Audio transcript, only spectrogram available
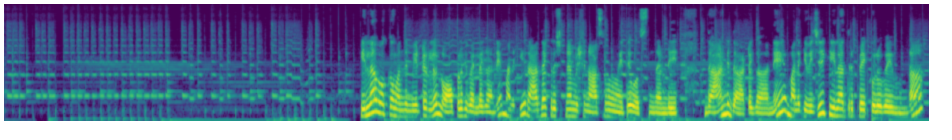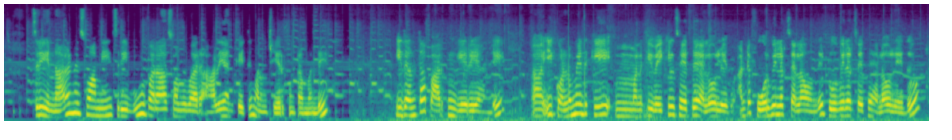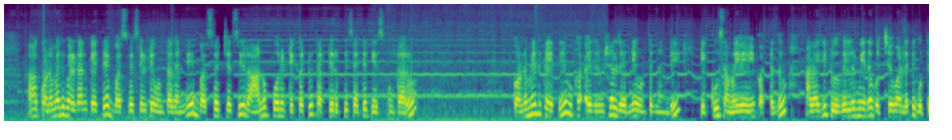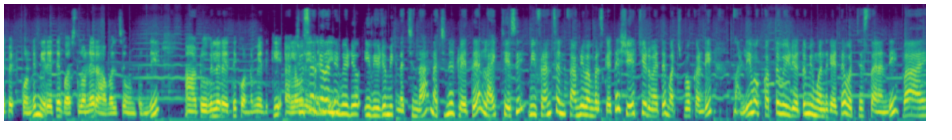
ఇలా ఒక వంద మీటర్ల లోపలికి వెళ్ళగానే మనకి రాధాకృష్ణ మిషన్ ఆశ్రమం అయితే వస్తుందండి. దాన్ని దాటగానే మనకి విజయ కీలాద్రిపై కొలువై ఉన్న శ్రీ నారాయణ స్వామి శ్రీ భూ స్వామి వారి ఆలయానికి అయితే మనం చేరుకుంటామండి. ఇదంతా పార్కింగ్ ఏరియా అండి. ఈ కొండ మీదకి మనకి వెహికల్స్ అయితే అలో లేదు. అంటే ఫోర్ వీలర్స్ ఎలా ఉంది టూ వీలర్స్ అయితే అలౌ లేదు. ఆ కొండ మీదకి వెళ్ళడానికి అయితే బస్ ఫెసిలిటీ ఉంటుందండి. బస్ వచ్చేసి రాను పోని టికెట్ థర్టీ రూపీస్ అయితే తీసుకుంటారు. కొండ మీదకి అయితే ఒక ఐదు నిమిషాల జర్నీ ఉంటుందండి. ఎక్కువ సమయం ఏమీ పట్టదు. అలాగే టూ వీలర్ మీద వచ్చే వాళ్ళైతే గుర్తు పెట్టుకోండి మీరైతే బస్లోనే రావాల్సి ఉంటుంది. ఆ టూ వీలర్ అయితే కొండ మీదకి అలౌ చూసారు కదండి వీడియో? ఈ వీడియో మీకు నచ్చిందా? నచ్చినట్లయితే లైక్ చేసి మీ ఫ్రెండ్స్ అండ్ ఫ్యామిలీ మెంబర్స్కి అయితే షేర్ చేయడం అయితే మర్చిపోకండి. మళ్ళీ ఒక కొత్త వీడియోతో మీ ముందుకైతే వచ్చేస్తానండి. బాయ్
